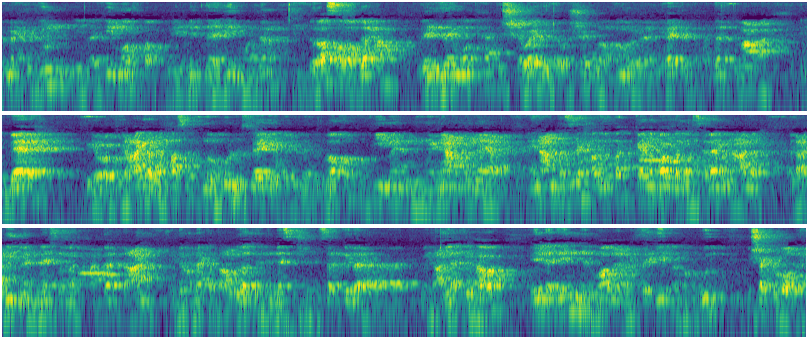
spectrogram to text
فمحتاجين يبقى في مرفق لمثل هذه الموازنه دراسة واضحة لأن زي ما حتى الشواهد أو الشاهد من الامر الجهات اللي تحدثت معها امبارح في في العجلة اللي حصلت إنه كله اتفاجئ بالموقف وفي من يعلم ومن لا يعلم، اي نعم تصريح حضرتك؟ كان برضا وسلاما على العديد من الناس لما تحدثت عن إن هناك تعويضات إن الناس مش هتتساب كده متعلقة في الهواء إلا إن الوضع محتاج يبقى موجود بشكل واضح،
